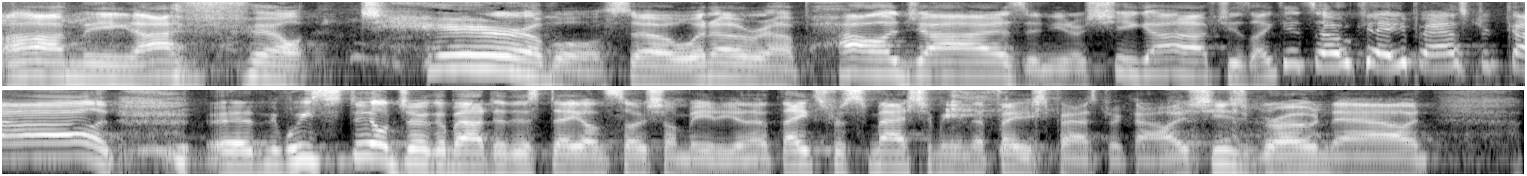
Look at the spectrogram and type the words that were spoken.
I mean, I felt terrible. So went over and apologized, and you know, she got up. She's like, "It's okay, Pastor Kyle," and, and we still joke about it to this day on social media. Know, Thanks for smashing me in the face, Pastor Kyle. She's grown now and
